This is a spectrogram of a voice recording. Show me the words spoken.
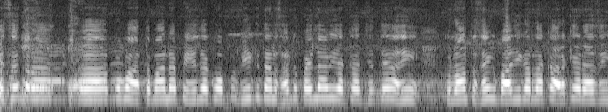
ਇਸੇ ਤਰ੍ਹਾਂ ਭਗਵੰਤ ਮਾਨ ਨੇ ਪਿਛਲੇ ਕੋ 20 ਕੁ ਦਿਨ ਸਾਡੇ ਪਹਿਲਾਂ ਵੀ ਇੱਕ ਜਿੱਦਾਂ ਅਸੀਂ ਕੁਲਵੰਤ ਸਿੰਘ ਬਾਜੀਗਰ ਦਾ ਘਰ ਘੇਰਿਆ ਸੀ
